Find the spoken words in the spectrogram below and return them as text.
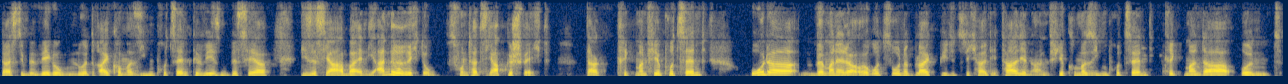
Da ist die Bewegung nur 3,7 Prozent gewesen bisher. Dieses Jahr aber in die andere Richtung. Das Pfund hat sich abgeschwächt. Da kriegt man vier Prozent. Oder wenn man in der Eurozone bleibt, bietet sich halt Italien an. 4,7 Prozent kriegt man da und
